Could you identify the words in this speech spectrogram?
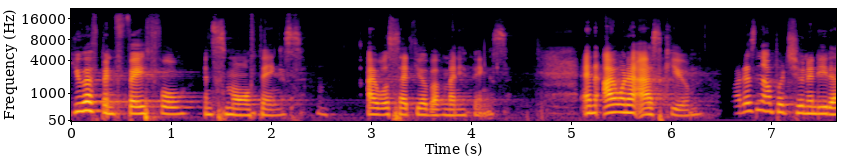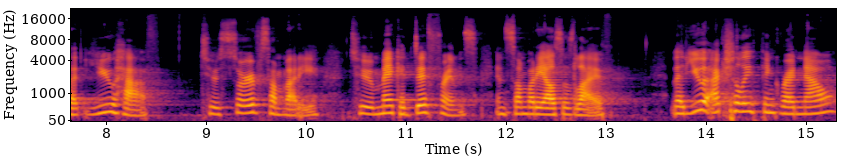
You have been faithful in small things. I will set you above many things. And I want to ask you, what is an opportunity that you have to serve somebody, to make a difference in somebody else's life, that you actually think right now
